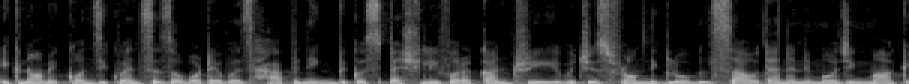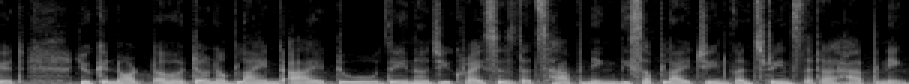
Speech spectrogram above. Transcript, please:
economic consequences of whatever is happening because especially for a country which is from the global south and an emerging market, you cannot uh, turn a blind eye to the energy crisis that's happening, the supply chain constraints that are happening.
